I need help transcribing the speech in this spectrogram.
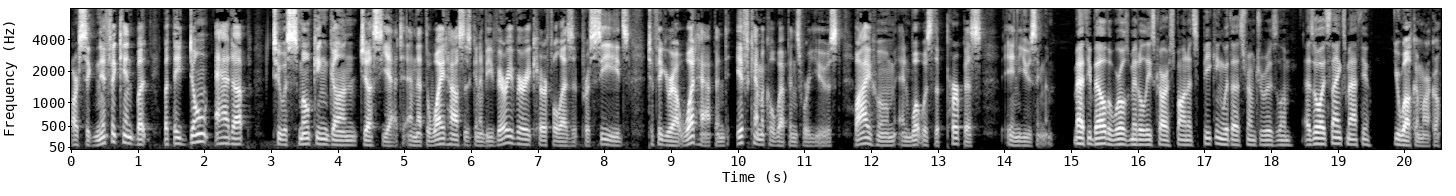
are significant, but, but they don't add up to a smoking gun just yet, and that the White House is going to be very, very careful as it proceeds to figure out what happened, if chemical weapons were used, by whom, and what was the purpose in using them. Matthew Bell, the world's Middle East correspondent, speaking with us from Jerusalem. As always, thanks, Matthew. You're welcome, Marco.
